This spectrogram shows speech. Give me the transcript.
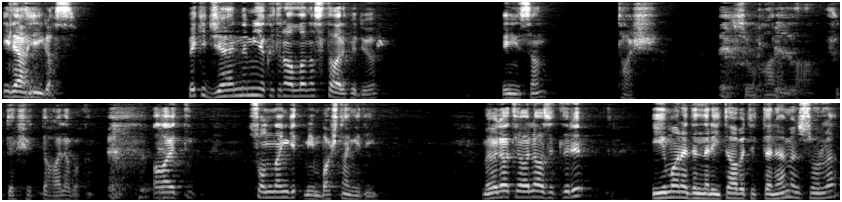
İlahi gaz. Peki cehennemin yakıtını Allah nasıl tarif ediyor? Ey insan, taş. Subhanallah. Şu dehşetli hale bakın. Ayetin sondan gitmeyin, baştan gideyim. Mevla Teala Hazretleri iman edenlere hitap ettikten hemen sonra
